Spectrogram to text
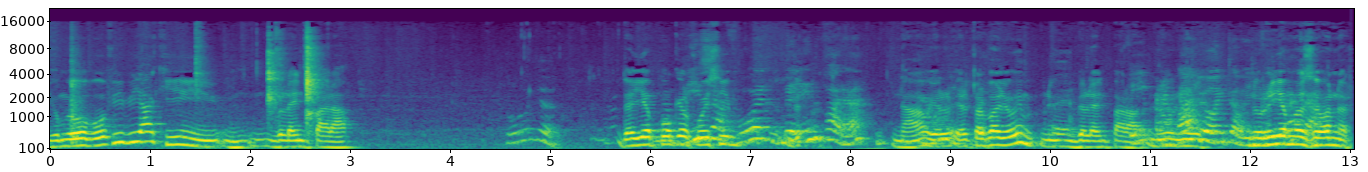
e o meu avô vivia aqui em, em Belém do Pará. Olha. Daí a pouco Meu ele foi se. é Belém do Pará. Não, ele, ele trabalhou em, em É. Belém do Pará. Sim, no, trabalhou, no, então, ele no Rio. Amazonas.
